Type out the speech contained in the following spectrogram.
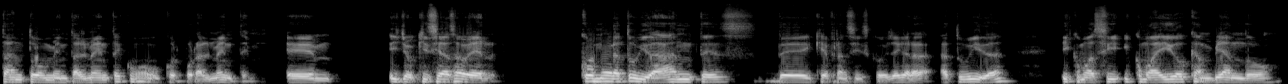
tanto mentalmente como corporalmente. Em, y yo quisiera saber cómo era tu vida antes de que Francisco llegara a tu vida y cómo, así, y cómo ha ido cambiando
